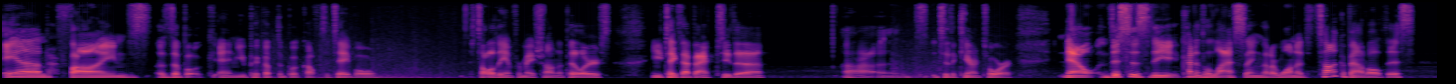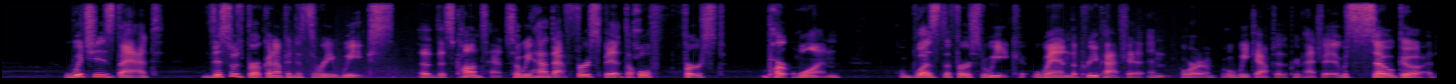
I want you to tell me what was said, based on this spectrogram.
and finds the book. And you pick up the book off the table. All the information on the pillars. And you take that back to the uh, to the Kirin Tor. Now, this is the kind of the last thing that I wanted to talk about all this, which is that this was broken up into three weeks, uh, this content. So we had that first bit, the whole first part one was the first week when the pre-patch hit, and or a week after the pre-patch hit. It was so good.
